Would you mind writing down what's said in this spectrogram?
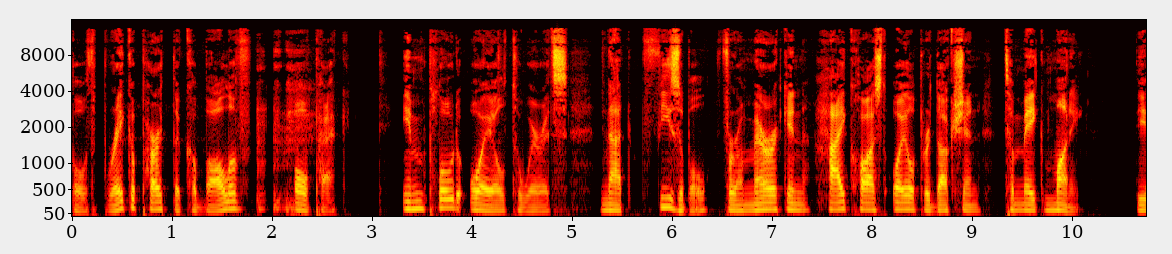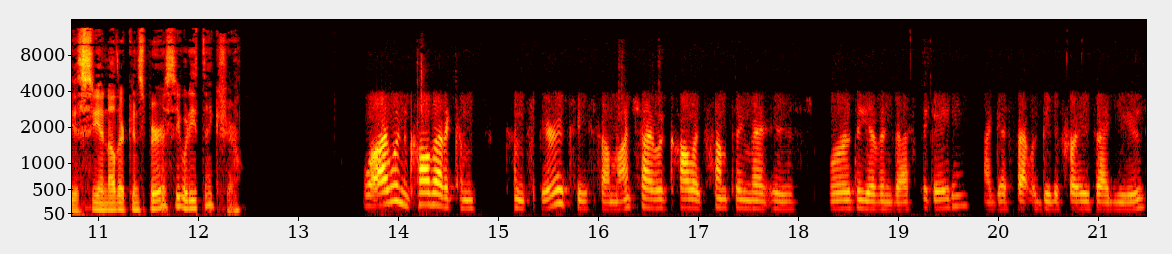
both break apart the cabal of OPEC, implode oil to where it's not feasible for American high cost oil production to make money? Do you see another conspiracy? What do you think, Cheryl? Well, I wouldn't call that a con- conspiracy so much. I would call it something that is worthy of investigating. I guess that would be the phrase I'd use.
